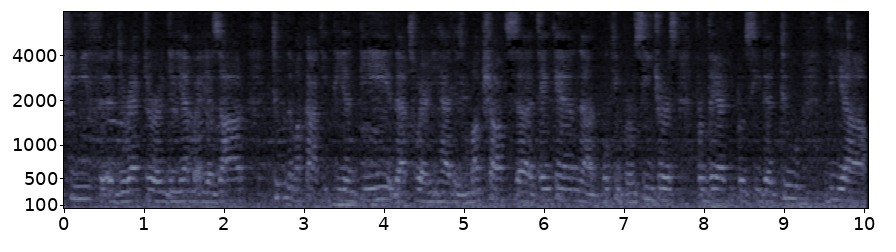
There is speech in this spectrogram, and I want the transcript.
Chief Director Guillermo Eleazar, to the Makati PNP. That's where he had his mugshots uh, taken, uh, booking procedures. From there, he proceeded to the uh,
